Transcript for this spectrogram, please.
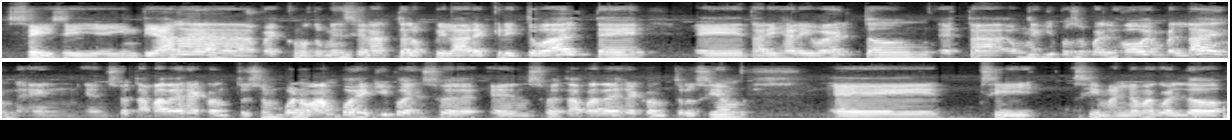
Sí, sí, Indiana, pues como tú mencionaste, los pilares, Chris Duarte, eh, Tari Halliburton, está un equipo súper joven, ¿verdad? En, su etapa de reconstrucción, bueno, ambos equipos en su, en su etapa de reconstrucción. Eh, si, si mal no me acuerdo,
